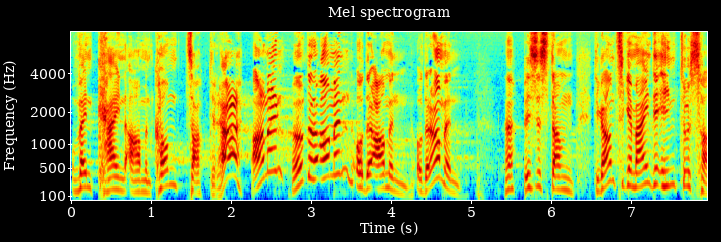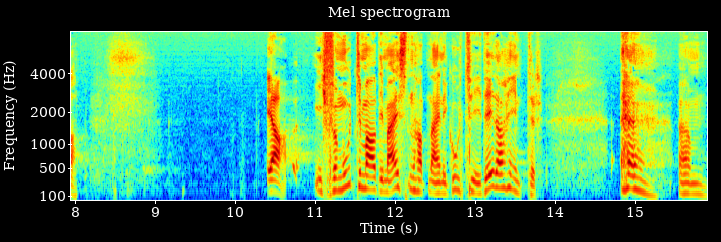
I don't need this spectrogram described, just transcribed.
und wenn kein Amen kommt, sagt er, Amen oder Amen oder Amen oder Amen bis es dann die ganze Gemeinde Intus hat. Ja, ich vermute mal, die meisten hatten eine gute Idee dahinter. Äh, ähm,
